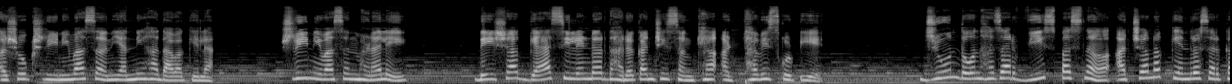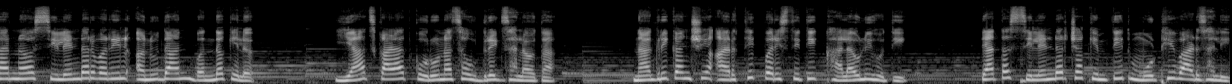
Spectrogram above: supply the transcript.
अशोक श्रीनिवासन यांनी हा दावा केला. श्रीनिवासन म्हणाले देशात गॅस सिलेंडर धारकांची संख्या अठ्ठावीस कोटी आहे. जून दोन हजार वीस पासनं अचानक केंद्र सरकारनं सिलेंडरवरील अनुदान बंद केलं. याच काळात कोरोनाचा उद्रेक झाला होता. नागरिकांची आर्थिक परिस्थिती खालावली होती. त्यातच सिलेंडरच्या किमतीत मोठी वाढ झाली.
